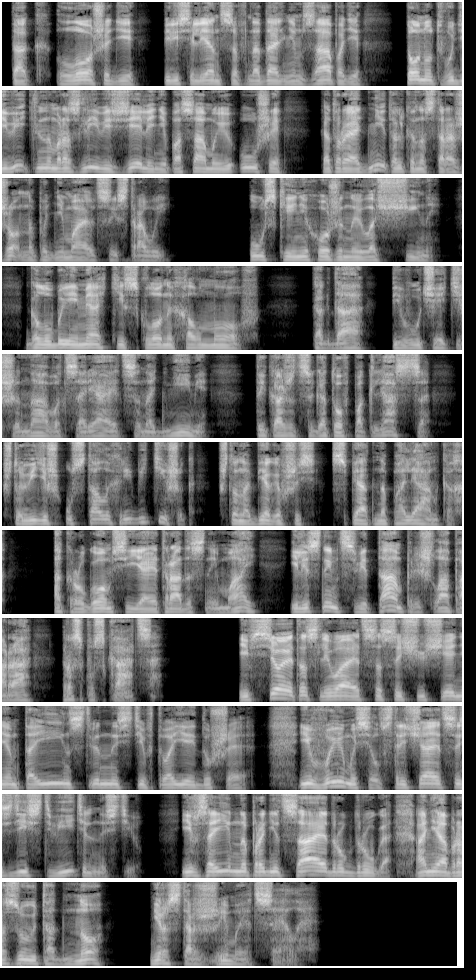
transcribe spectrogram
Так лошади переселенцев на Дальнем Западе тонут в удивительном разливе зелени по самые уши, которые одни только настороженно поднимаются из травы. Узкие нехоженные лощины, голубые мягкие склоны холмов. Когда певучая тишина воцаряется над ними, ты, кажется, готов поклясться, что видишь усталых ребятишек, что, набегавшись, спят на полянках, а кругом сияет радостный май, и лесным цветам пришла пора распускаться. И все это сливается с ощущением таинственности в твоей душе, и вымысел встречается с действительностью, и взаимно проницая друг друга, они образуют одно нерасторжимое целое.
